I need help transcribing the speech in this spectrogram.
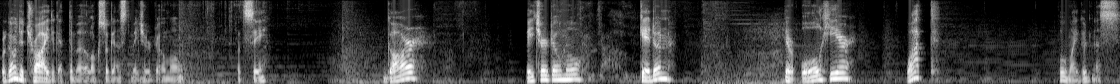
We're going to try to get the Murlocs against Majordomo. Let's see. Garr? Major Domo? Geddon? They're all here? What? Oh my goodness.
